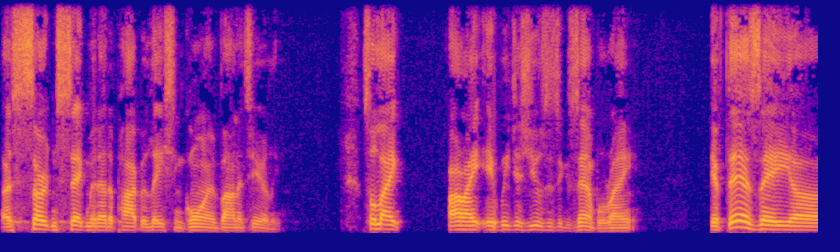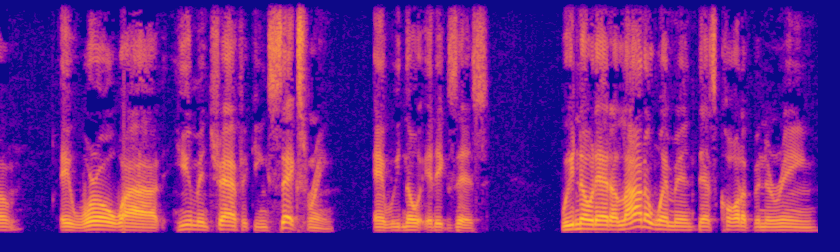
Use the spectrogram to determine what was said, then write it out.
a certain segment of the population going voluntarily. So, like, all right, if we just use this example, right? If there's a uh, a worldwide human trafficking sex ring, and we know it exists, we know that a lot of women that's caught up in the ring,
